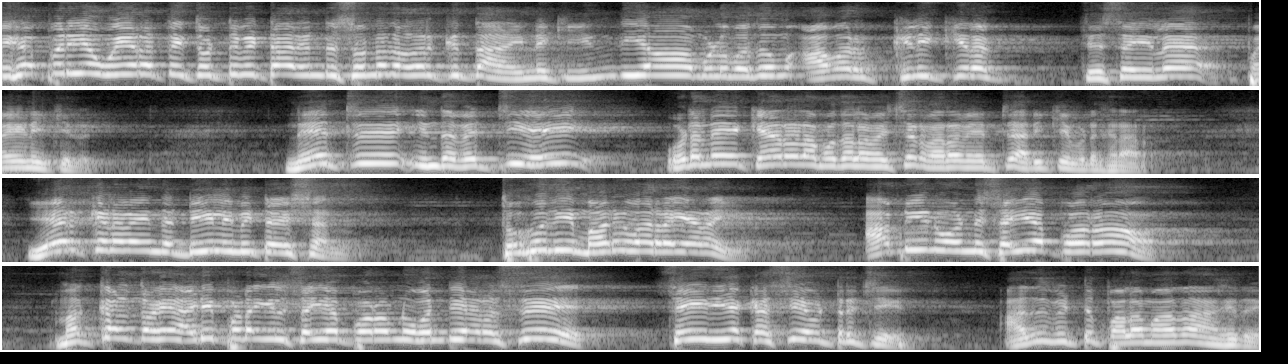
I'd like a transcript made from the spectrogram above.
மிகப்பெரிய உயரத்தை தொட்டுவிட்டார் என்று சொன்னது அதற்கு தான் இன்னைக்கு இந்தியா முழுவதும் அவர் கிழிக்கிற திசையில் பயணிக்குது. நேற்று இந்த வெற்றியை உடனே கேரள முதலமைச்சர் வரவேற்று அறிக்கை விடுகிறார். ஏற்கனவே இந்த டீலிமிட்டேஷன் தொகுதி மறுவரையறை அப்படின்னு ஒன்று செய்ய போகிறோம் மக்கள் தொகை அடிப்படையில் செய்ய போகிறோம்னு ஒன்றிய அரசு செய்தியை கசிய விட்டுருச்சு. அது விட்டு பல மாதம் ஆகுது.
